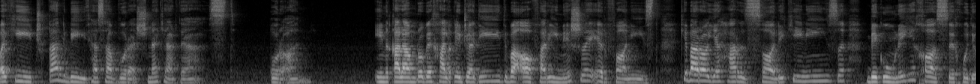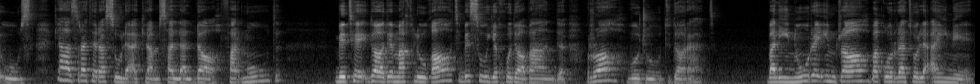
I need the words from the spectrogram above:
و هیچ قلبی تصورش نکرده است. قرآن این قلم رو به خلق جدید و آفرینش عرفانی است که برای هر سالکی نیز به گونه خاص خود اوست که حضرت رسول اکرم صلی الله فرمود به تعداد مخلوقات به سوی خداوند راه وجود دارد. ولی نور این راه و قررت العین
